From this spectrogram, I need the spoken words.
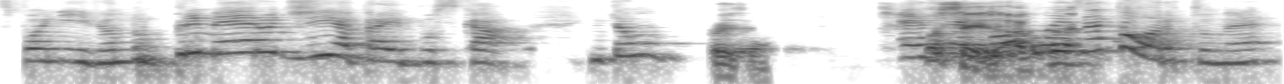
disponível no primeiro dia para ir buscar. Então, pois é. É, Ou seja, é bom, agora... mas é torto, né?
